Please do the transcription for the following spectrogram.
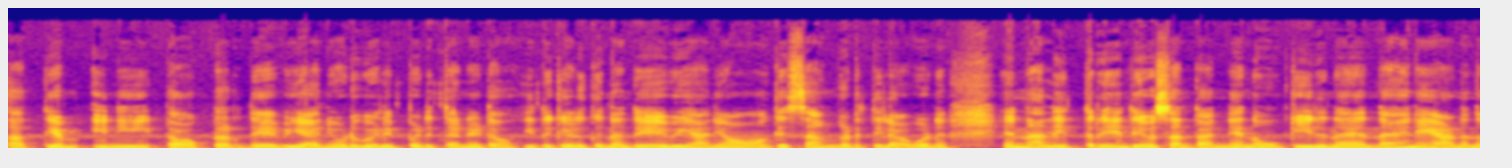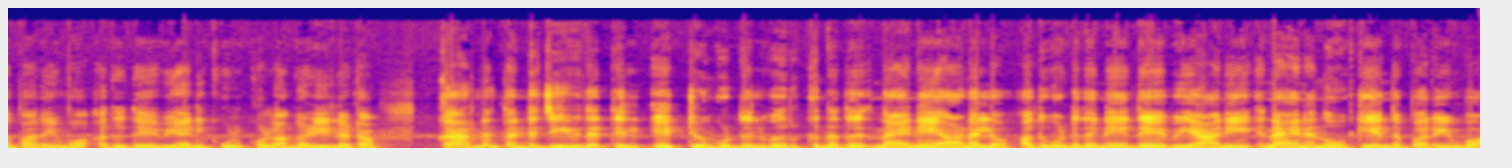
സത്യം ഇനി ഡോക്ടർ ദേവിയാനിയോട് വെളിപ്പെടുത്തണം കേട്ടോ ഇത് കേൾക്കുന്ന ദേവിയാനി ആകെ സങ്കടത്തിലാവാണ്. എന്നാൽ ഇത്രയും ദിവസം തന്നെ നോക്കിയിരുന്ന നയനയാണെന്ന് പറയുമ്പോൾ അത് ദേവയാനിക്ക് ഉൾക്കൊള്ളാൻ കഴിയില്ല കേട്ടോ കാരണം തന്റെ ജീവിതത്തിൽ ഏറ്റവും കൂടുതൽ വെറുക്കുന്നത് നയനയാണല്ലോ. അതുകൊണ്ട് തന്നെ ദേവയാനി നയനെ നോക്കി എന്ന് പറയുമ്പോൾ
